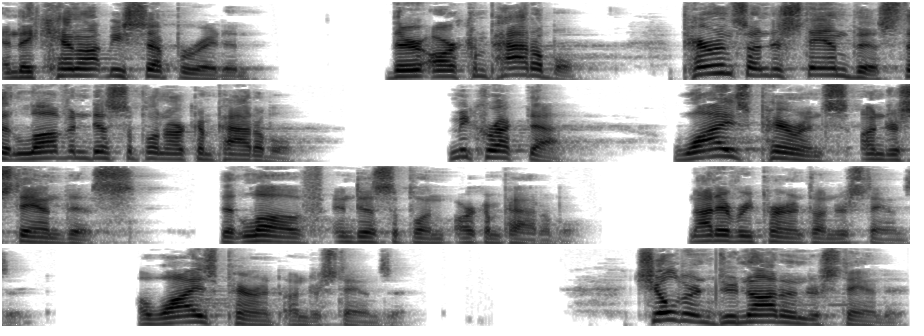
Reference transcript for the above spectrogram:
and they cannot be separated. They are compatible. Parents understand this, that love and discipline are compatible. Let me correct that. Wise parents understand this, that love and discipline are compatible. Not every parent understands it. A wise parent understands it. Children do not understand it.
